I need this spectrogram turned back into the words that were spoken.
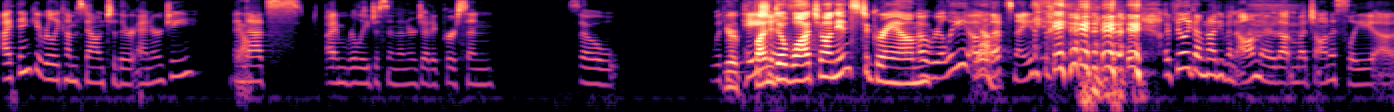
I think it really comes down to their energy, and Yeah. that's I'm really just an energetic person. So with You're my fun to watch on Instagram. Oh, really? Oh, Yeah. that's nice. I feel like I'm not even on there that much, honestly, uh,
